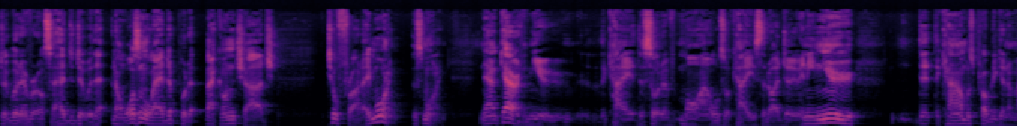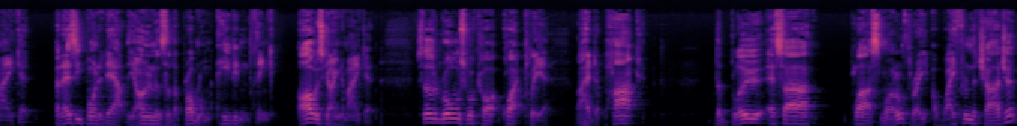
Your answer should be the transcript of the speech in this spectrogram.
do whatever else I had to do with it, and I wasn't allowed to put it back on charge till Friday morning. This morning. Now Gareth knew the K, the sort of miles or Ks that I do, and he knew that the car was probably going to make it. But as he pointed out, the owners of the problem, he didn't think I was going to make it. So the rules were quite, clear. I had to park the blue SR Plus Model 3 away from the charger,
